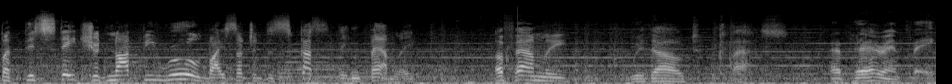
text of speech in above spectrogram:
but this state should not be ruled by such a disgusting family. A family without class. Apparently.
